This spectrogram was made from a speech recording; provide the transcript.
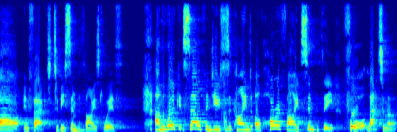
are, in fact, to be sympathised with. And the work itself induces a kind of horrified sympathy for Latimer.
